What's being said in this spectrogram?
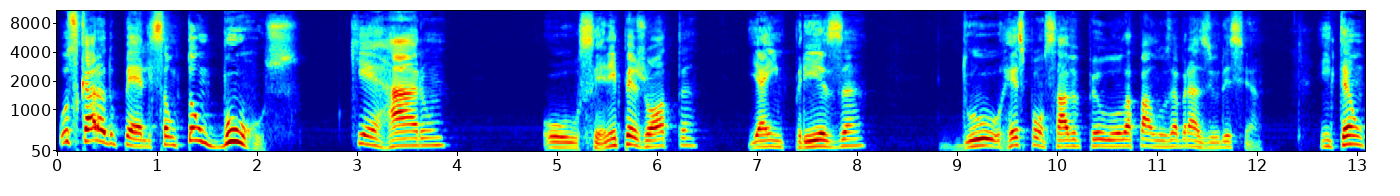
os caras do PL são tão burros que erraram o CNPJ e a empresa do responsável pelo Lula Palusa Brasil desse ano. Então,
